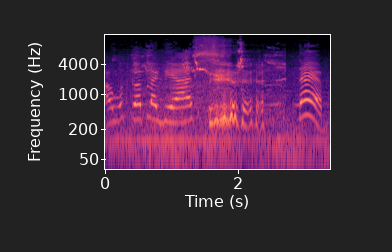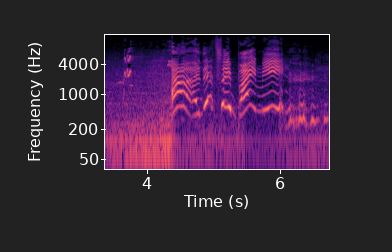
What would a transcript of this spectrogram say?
I looked up like this. Damn. Ah, I did say bite me.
